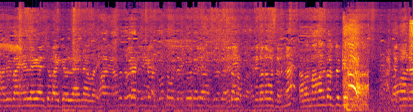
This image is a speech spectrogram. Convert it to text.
আরে ভাই এলে গেছে ভাই কেউ লেয় না ভাই আমার মামার কষ্ট কে আচ্ছা গরুটা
